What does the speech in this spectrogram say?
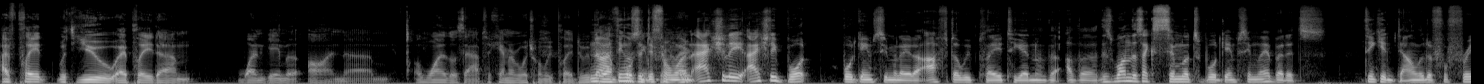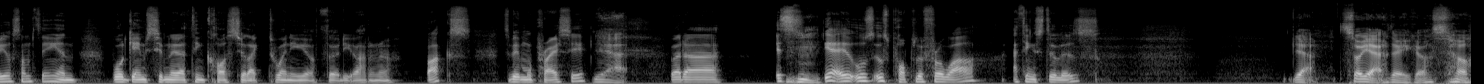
I've played with you. I played um, one game on um, one of those apps. I can't remember which one we played. We no, I think it was a different Simulator? one. Actually, I actually bought Board Game Simulator after we played together on the other. There's one that's like similar to Board Game Simulator, but it's I think you download it for free or something. And Board Game Simulator I think costs you like twenty or thirty. I don't know bucks. It's a bit more pricey. Yeah. But uh, it's mm-hmm. yeah, it was it was popular for a while. I think it still is. Yeah. So yeah, there you go. So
